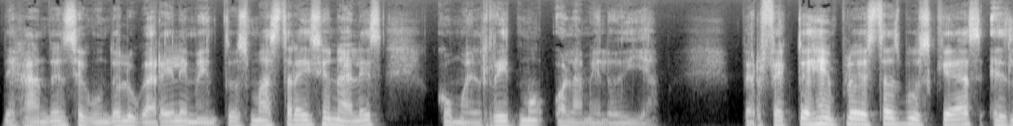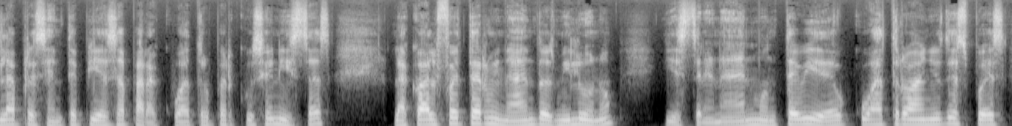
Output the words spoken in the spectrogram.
dejando en segundo lugar elementos más tradicionales como el ritmo o la melodía. Perfecto ejemplo de estas búsquedas es la presente pieza para cuatro percusionistas, la cual fue terminada en 2001 y estrenada en Montevideo cuatro años después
